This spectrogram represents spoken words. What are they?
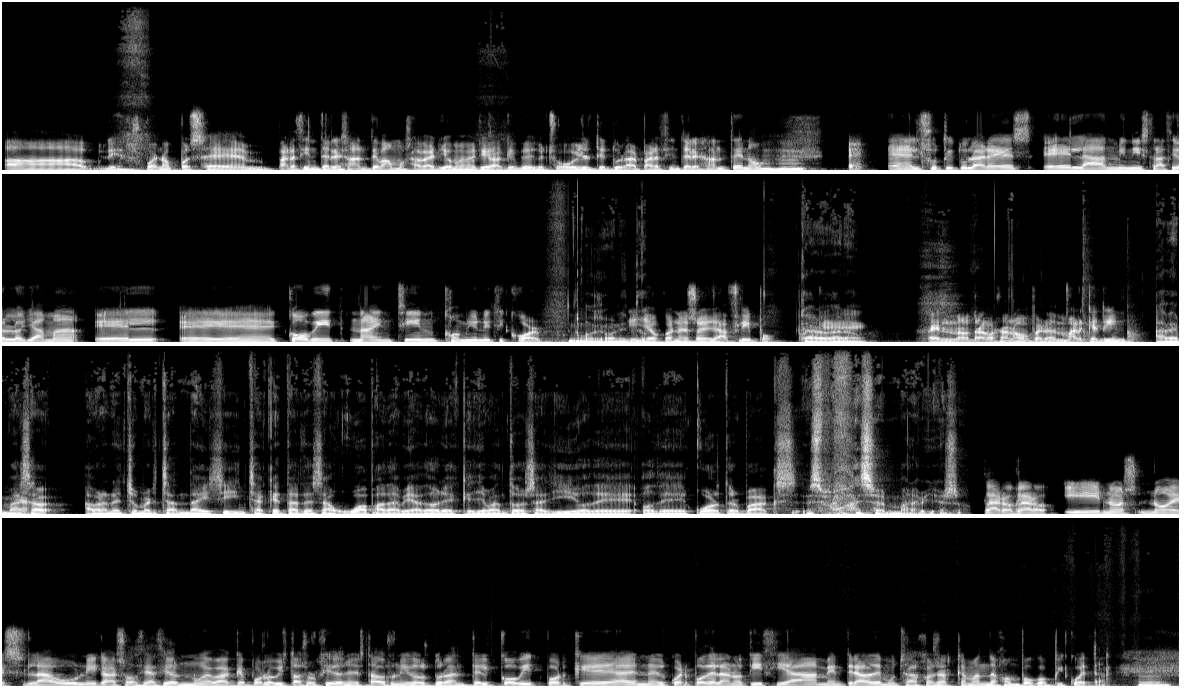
Ah, bueno, pues eh, parece interesante. Vamos a ver, yo me he metido aquí y he dicho, uy, el titular parece interesante, ¿no? Ujú. El subtitular es, eh, la administración lo llama el eh, COVID-19 Community Corp. Bonito. Y yo con eso ya flipo. Claro, claro. En otra cosa no, pero en marketing. Además, habrán hecho merchandising, chaquetas de esa guapa de aviadores que llevan todos allí o de, o de quarterbacks. Eso, eso es maravilloso. Claro, claro. Y no es, no es la única asociación nueva que por lo visto ha surgido en Estados Unidos durante el COVID, porque en el cuerpo de la noticia me he enterado de muchas cosas que me han dejado un poco picuetas. Mm.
